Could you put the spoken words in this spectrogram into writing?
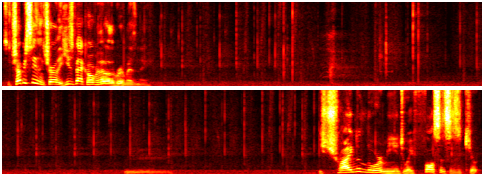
So Chubby Ceiling Charlie, he's back over in that other room, isn't he? Hmm. He's trying to lure me into a false sense of security.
